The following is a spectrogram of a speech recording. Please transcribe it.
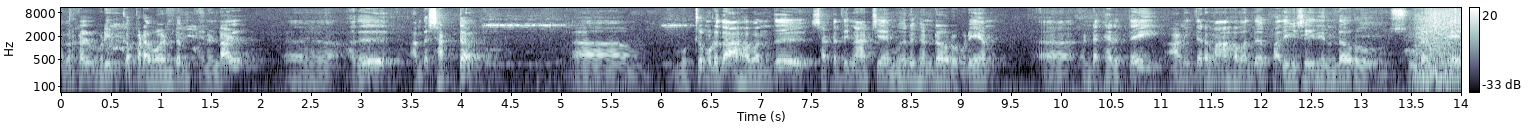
அவர்கள் விடுவிக்கப்பட வேண்டும். ஏனென்றால் அது அந்த சட்டம் முற்றுமுழுதாக வந்து சட்டத்தின் ஆட்சியை மீறுகின்ற ஒரு விடயம் என்ற கருத்தை ஆணித்தரமாக வந்து பதிவு செய்திருந்த ஒரு சூழலிலே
